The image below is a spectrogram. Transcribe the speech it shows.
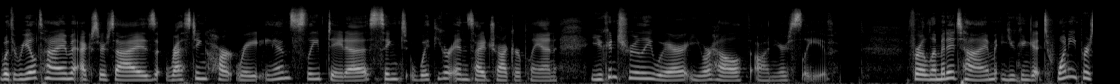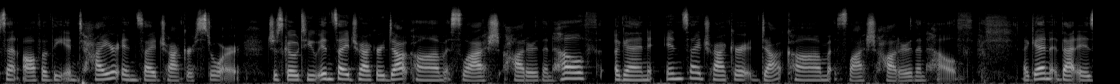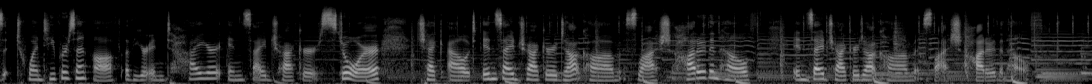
With real-time exercise, resting heart rate, and sleep data synced with your Inside Tracker plan, you can truly wear your health on your sleeve. For a limited time, you can get 20% off of the entire Inside Tracker store. Just go to insidetracker.com slash hotter than health. Again, insidetracker.com slash hotter than health. Again, that is 20% off of your entire Inside Tracker store. Check out insidetracker.com slash hotter than health, insidetracker.com slash hotter than health.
